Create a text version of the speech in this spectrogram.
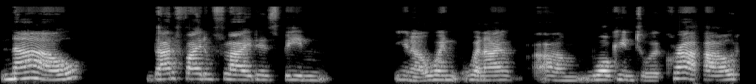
now that fight or flight has been, you know, when, when I um, walk into a crowd,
